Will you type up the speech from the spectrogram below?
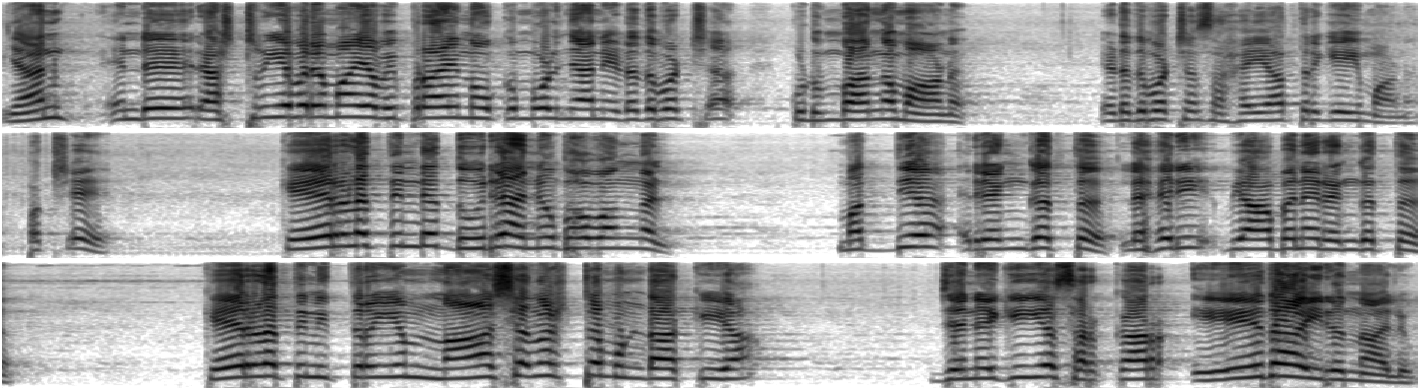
ഞാൻ എന്റെ രാഷ്ട്രീയപരമായ അഭിപ്രായം നോക്കുമ്പോൾ ഞാൻ ഇടതുപക്ഷ കുടുംബാംഗമാണ്. ഇടതുപക്ഷ സഹയാത്രികയുമാണ്. പക്ഷേ കേരളത്തിന്റെ ദുരനുഭവങ്ങൾ മദ്യരംഗത്ത് ലഹരി വ്യാപന രംഗത്ത് കേരളത്തിന് ഇത്രയും നാശനഷ്ടമുണ്ടാക്കിയ ജനകീയ സർക്കാർ ഏതായിരുന്നാലും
